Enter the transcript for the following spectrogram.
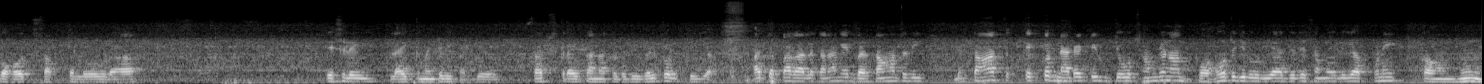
ਬਹੁਤ ਸਖਤ ਲੋੜ ਆ। ਇਸ ਲਈ ਲਾਈਕ ਕਮੈਂਟ ਵੀ ਕਰ ਦਿਓ। ਸਬਸਕ੍ਰਾਈਬ ਕਰਨਾ ਤੁਹਾਡੇ ਲਈ ਬਿਲਕੁਲ ਫ੍ਰੀ ਆ। ਅੱਜ ਆਪਾਂ ਗੱਲ ਕਰਾਂਗੇ ਬਿਰਤਾਂਤ ਦੀ। ਬਿਰਤਾਂਤ ਇੱਕ ਨੈਰੇਟਿਵ ਜੋ ਸਮਝਣਾ ਬਹੁਤ ਜ਼ਰੂਰੀ ਹੈ ਅੱਜ ਦੇ ਸਮੇਂ ਲਈ ਆਪਣੀ ਕੌਮ ਨੂੰ।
